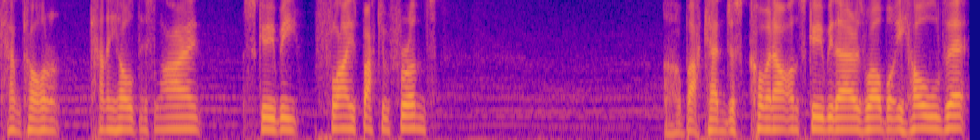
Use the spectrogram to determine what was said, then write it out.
Cam can can he hold this line? Scooby flies back in front. Oh, back end just coming out on Scooby there as well, but he holds it.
